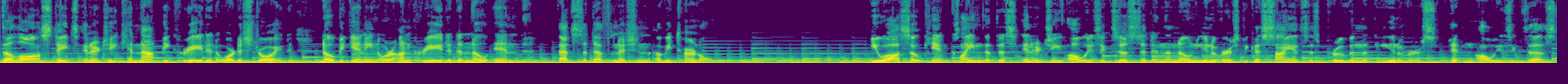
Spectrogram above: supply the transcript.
The law states energy cannot be created or destroyed, no beginning or uncreated, and no end. That's the definition of eternal. You also can't claim that this energy always existed in the known universe because science has proven that the universe didn't always exist.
